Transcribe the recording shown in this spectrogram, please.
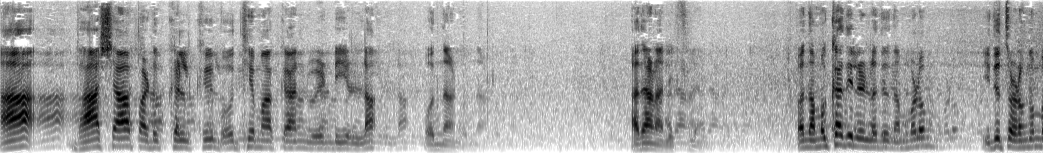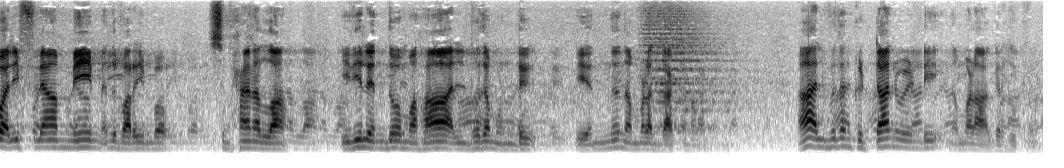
ആ ഭാഷാ പടുക്കൾക്ക് ബോധ്യമാക്കാൻ വേണ്ടിയുള്ള ഒന്നാണ്. അതാണ് അലിഫ്ലാം അപ്പൊ നമുക്കതിലുള്ളത് നമ്മളും ഇത് തുടങ്ങുമ്പോൾ അലിഫ്ലാം മീം എന്ന് പറയുമ്പോൾ ഇതിൽ എന്തോ മഹാ അത്ഭുതമുണ്ട് എന്ന് നമ്മൾ എന്താക്കണം ആ അത്ഭുതം കിട്ടാൻ വേണ്ടി നമ്മൾ ആഗ്രഹിക്കണം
